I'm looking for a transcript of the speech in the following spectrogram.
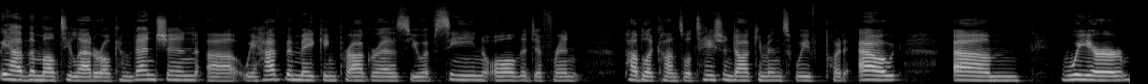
we have the multilateral convention. Uh, we have been making progress. You have seen all the different public consultation documents we've put out. Um, we're,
